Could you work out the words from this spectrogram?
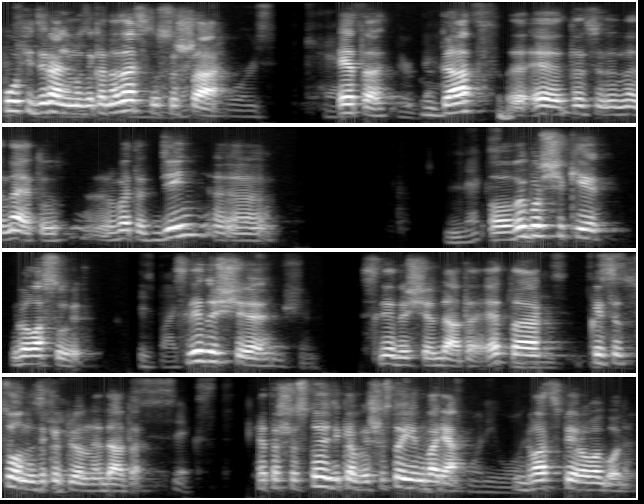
По федеральному законодательству США это дат, э, э, то есть на эту, в этот день выборщики голосуют. Следующая, следующая дата – это конституционно закрепленная дата. Это 6, декабря, 6 января 2021 года.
